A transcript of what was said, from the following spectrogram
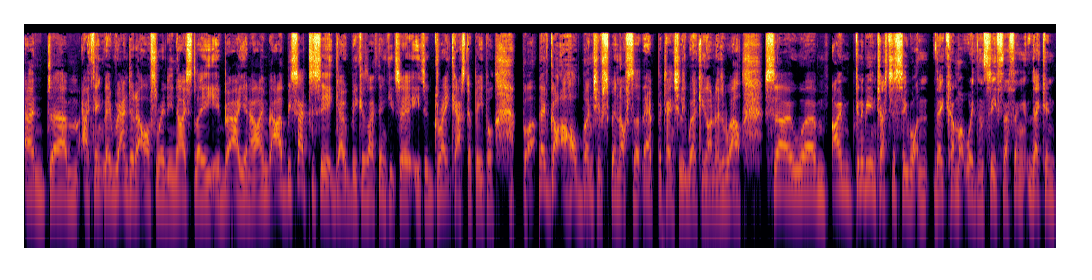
and um, I think they rounded it off really nicely. But you know, I'm, I'd be sad to see it go because I think it's a it's a great cast of people, but they've got a whole bunch of spin-offs that they're potentially working on as well. So um, I'm going to be interested to see what they come up with and see if they think they can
